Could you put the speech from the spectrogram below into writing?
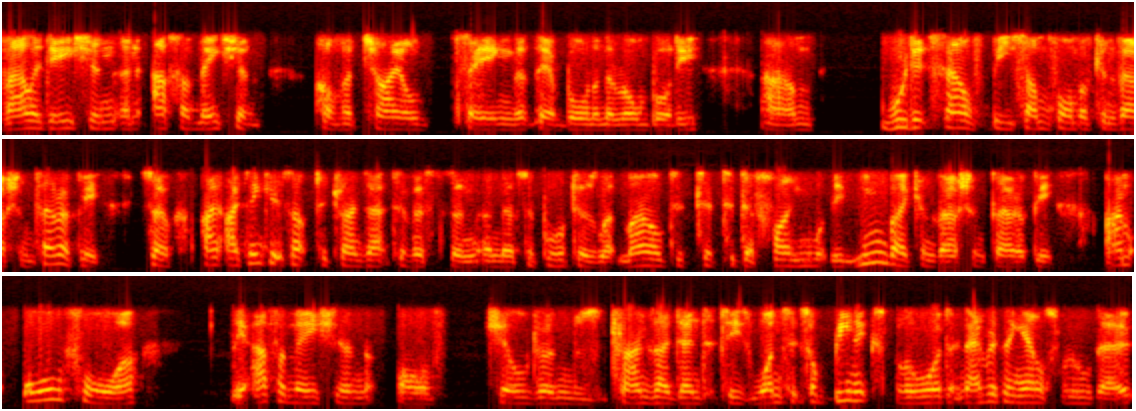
validation and affirmation of a child saying that they're born in their own body um, would itself be some form of conversion therapy. So I, I, think it's up to trans activists and, and their supporters like Mal to, to, to define what they mean by conversion therapy. I'm all for the affirmation of children's trans identities once it's been explored and everything else ruled out.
